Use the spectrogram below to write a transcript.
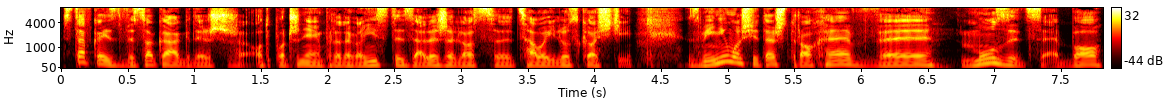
Stawka jest wysoka, gdyż od poczynień protagonisty zależy los całej ludzkości. Zmieniło się też trochę w muzyce, bo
